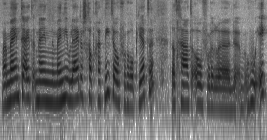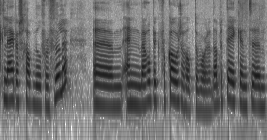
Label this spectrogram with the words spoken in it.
Maar mijn, tijd, mijn, mijn nieuw leiderschap gaat niet over Rob Jetten. Dat gaat over eh, de, hoe ik leiderschap wil vervullen. ehm, en waarop ik verkozen hoop te worden. Dat betekent een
